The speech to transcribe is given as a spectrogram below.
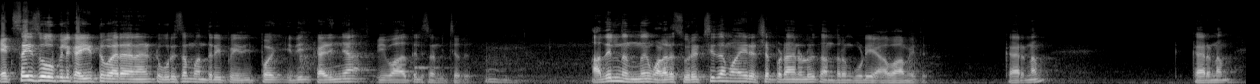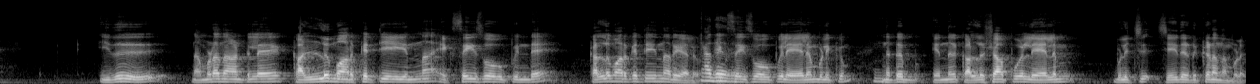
എക്സൈസ് വകുപ്പിൽ കൈയിട്ട് വരാനാണ് ടൂറിസം മന്ത്രി ഇപ്പോൾ ഇപ്പോൾ ഇത് കഴിഞ്ഞ വിവാദത്തിൽ ശ്രമിച്ചത്. അതിൽ നിന്ന് വളരെ സുരക്ഷിതമായി രക്ഷപ്പെടാനുള്ളൊരു തന്ത്രം കൂടിയാവാം ഇത്. കാരണം കാരണം ഇത് നമ്മുടെ നാട്ടിലെ കള്ള് മാർക്കറ്റ് ചെയ്യുന്ന എക്സൈസ് വകുപ്പിന്റെ കള്ള് മാർക്കറ്റ് ചെയ്യുന്ന അറിയാലോ എക്സൈസ് വകുപ്പ് ലേലം വിളിക്കും. എന്നിട്ട് എന്നിട്ട് കള്ള് ഷാപ്പുകൾ ലേലം വിളിച്ച് ചെയ്തെടുക്കണം നമ്മൾ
